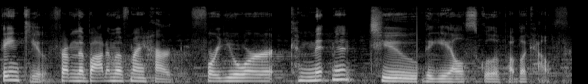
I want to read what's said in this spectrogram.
Thank you from the bottom of my heart for your commitment to the Yale School of Public Health.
